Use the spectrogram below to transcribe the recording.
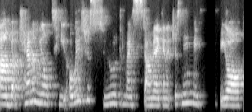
Um, but chamomile tea always just soothed my stomach and it just made me feel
